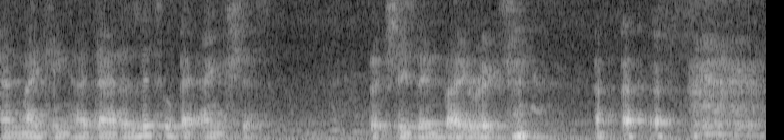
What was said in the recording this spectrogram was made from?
and making her dad a little bit anxious that she's in Beirut.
